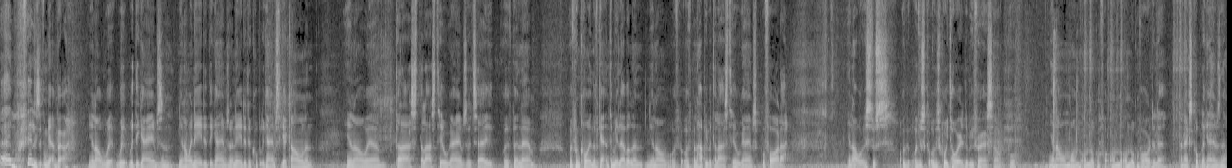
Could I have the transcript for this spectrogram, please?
Um, I feel as if I'm getting better, you know, with, with, with, the games, and you know, I needed the games. I needed a couple of games to get going, and you know, um, the last the last two games, I'd say we've been um, we've been kind of getting to me level, and you know, we've, we've been happy with the last two games. Before that, you know, it was just I was I was quite tired to be fair. So, but you know, I'm, I'm, I'm looking for I'm, I'm, looking forward to the, the next couple of games now.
